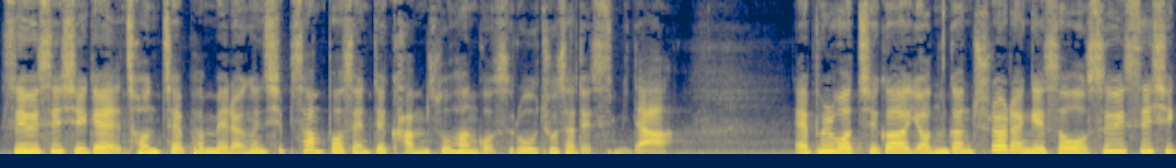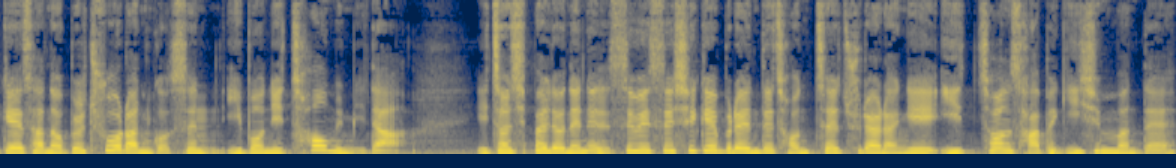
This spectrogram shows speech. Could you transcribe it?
스위스 시계 전체 판매량은 13% 감소한 것으로 조사됐습니다. 애플워치가 연간 출하량에서 스위스 시계 산업을 추월한 것은 이번이 처음입니다. 2018년에는 스위스 시계 브랜드 전체 출하량이 2,420만 대,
